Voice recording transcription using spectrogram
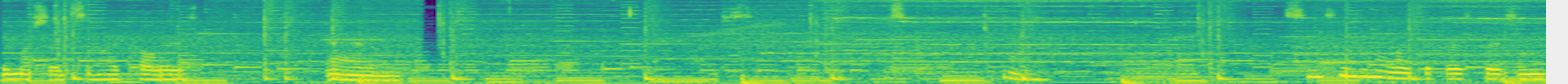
much like similar colors, and Sometimes I don't like the first person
